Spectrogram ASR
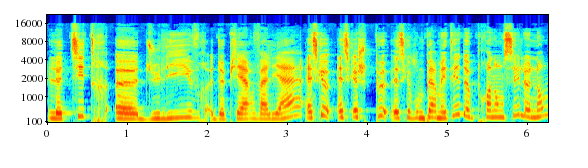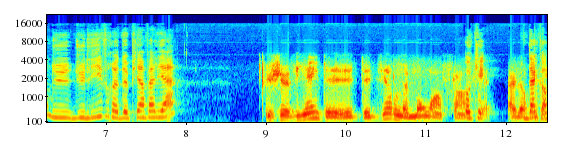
le titre euh, du livre de Pierre Vallière, est-ce que, est-ce que je peux, est-ce que vous me permettez de prononcer le nom du, du livre de Pierre Vallière? Je viens de, de dire le mot en français. OK. Alors, D'accord.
